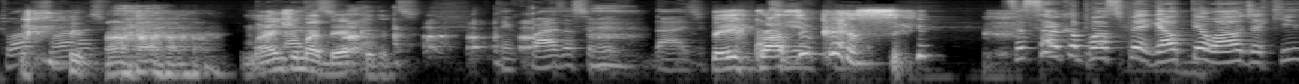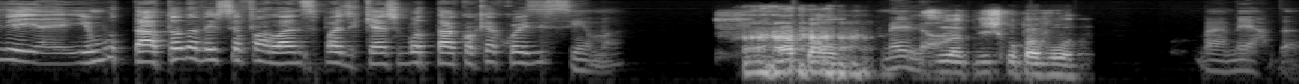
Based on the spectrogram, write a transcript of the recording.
Tua avó, mas Mais de uma Mas- década. tem quase a sua idade. Tem quase o cacete. Você sabe que eu posso pegar o teu áudio aqui e, e mutar toda vez que você falar nesse podcast, botar qualquer coisa em cima. Tá bom. Melhor. Desculpa, avô. Vai, merda.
